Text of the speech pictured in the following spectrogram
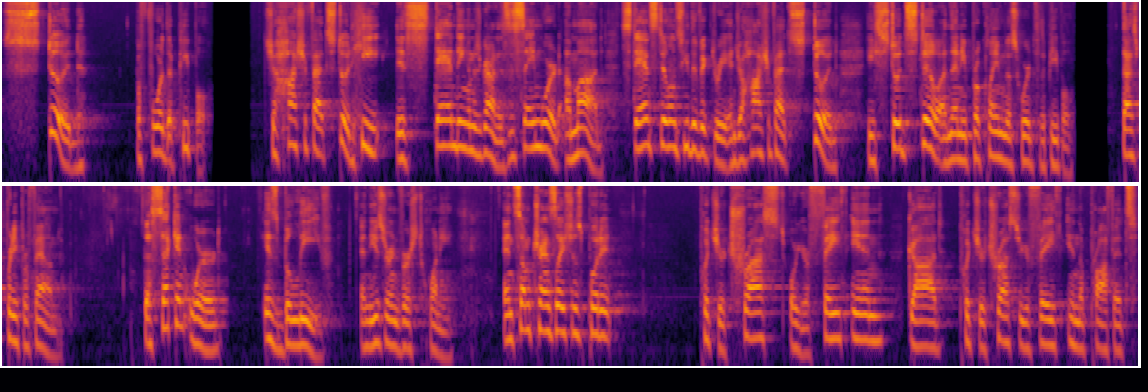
stood before the people. Jehoshaphat stood. He is standing on his ground. It's the same word, amad. Stand still and see the victory. And Jehoshaphat stood. He stood still and then he proclaimed this word to the people. That's pretty profound. The second word is believe. And these are in verse 20. And some translations put it, put your trust or your faith in God, put your trust or your faith in the prophets.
